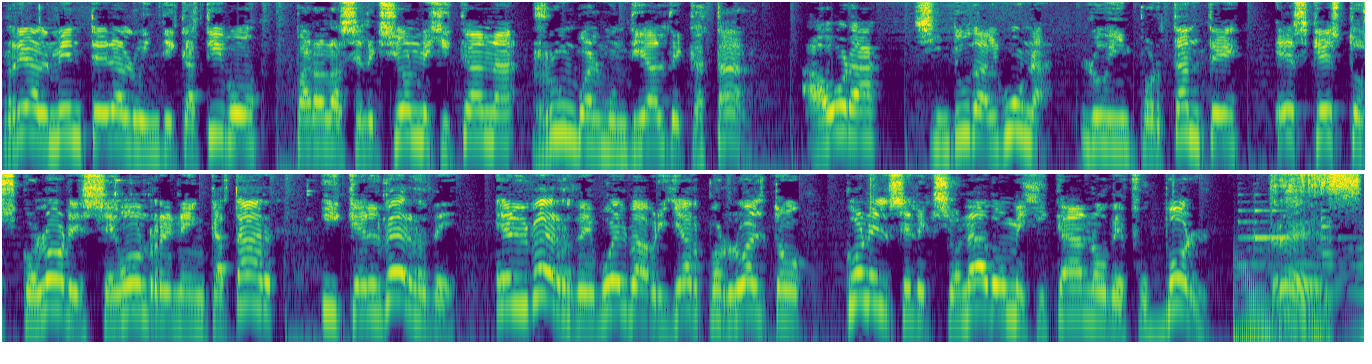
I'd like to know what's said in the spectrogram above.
realmente era lo indicativo para la selección mexicana rumbo al Mundial de Qatar. Ahora, sin duda alguna, lo importante es que estos colores se honren en Qatar y que el verde, el verde vuelva a brillar por lo alto con el seleccionado mexicano de fútbol. 3.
